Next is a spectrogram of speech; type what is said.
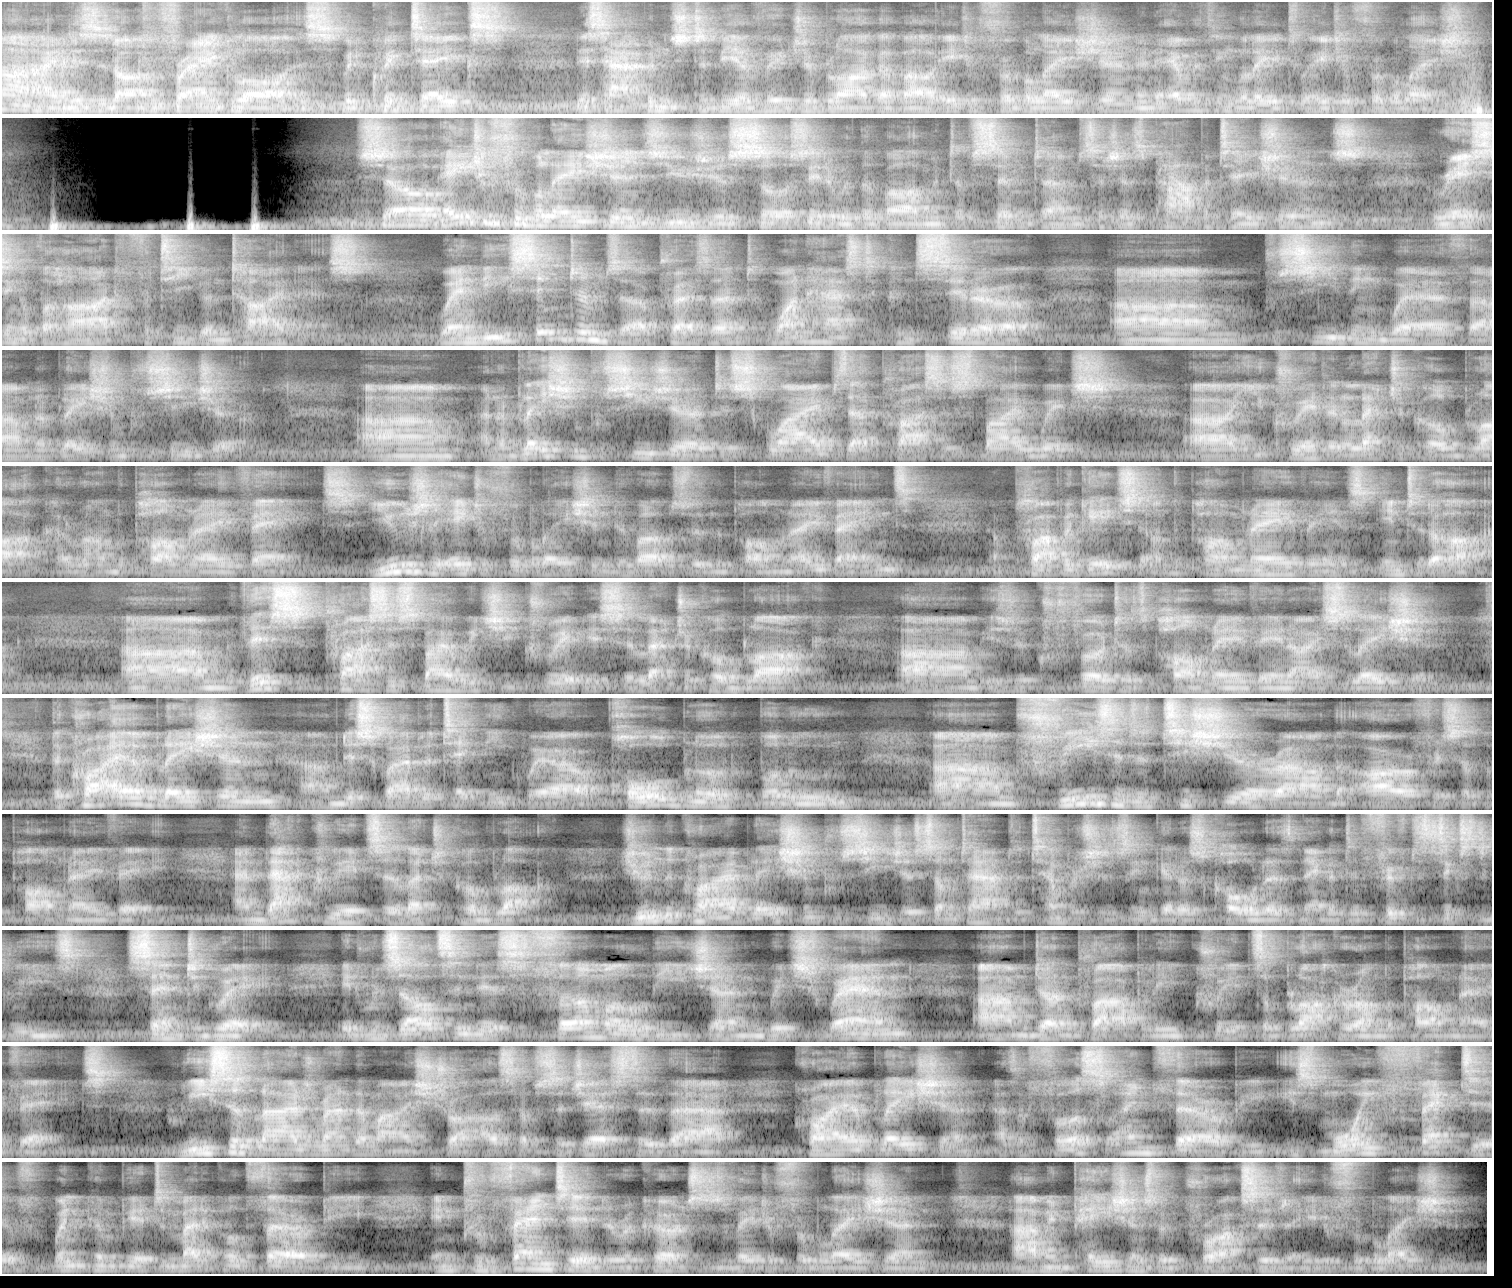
Hi, this is Dr. Frank Laws with Quick Takes. This happens to be a video blog about atrial fibrillation and everything related to atrial fibrillation. So, atrial fibrillation is usually associated with development of symptoms such as palpitations, racing of the heart, fatigue, and tiredness. When these symptoms are present, one has to consider um, proceeding with um, an ablation procedure. Um, an ablation procedure describes that process by which uh, you create an electrical block around the pulmonary veins. Usually atrial fibrillation develops within the pulmonary veins and propagates down the pulmonary veins into the heart. Um, this process by which you create this electrical block um, is referred to as pulmonary vein isolation. The cryoablation um, describes a technique where a cold blood balloon um, freezes the tissue around the orifice of the pulmonary vein, and that creates an electrical block. During the cryoablation procedure, sometimes the temperatures can get as cold as negative 56 degrees centigrade. It results in this thermal lesion, which when um, done properly, creates a block around the pulmonary veins. Recent large randomized trials have suggested that cryoablation as a first-line therapy is more effective when compared to medical therapy in preventing the recurrences of atrial fibrillation um, in patients with paroxysmal atrial fibrillation.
